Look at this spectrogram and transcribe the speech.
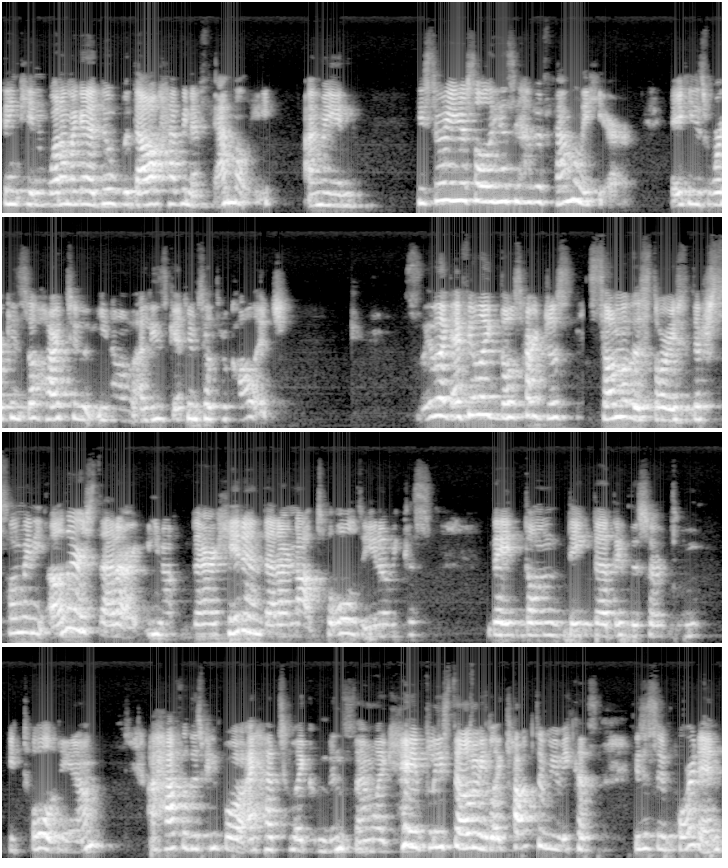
thinking what am I gonna do without having a family I mean he's 30 years old he has to have a family here he's working so hard to, you know, at least get himself through college. Like I feel like those are just some of the stories. There's so many others that are, you know, that are hidden that are not told, you know, because they don't think that they deserve to be told, you know. Half of these people, I had to like convince them, like, hey, please tell me, like, talk to me because this is important.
